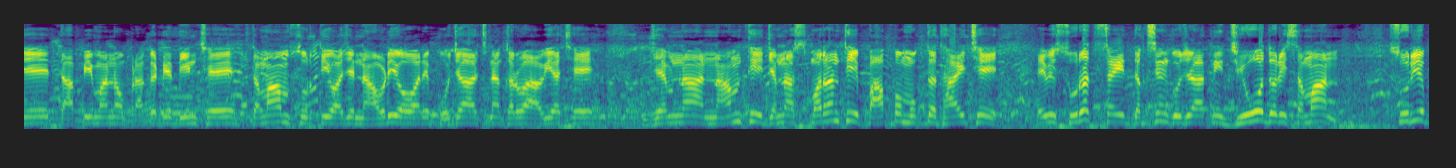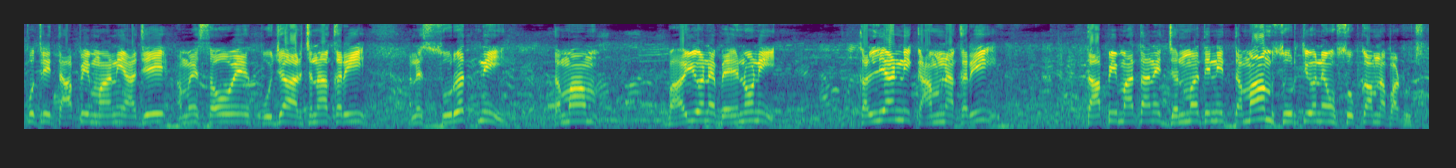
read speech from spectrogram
એ તાપીમાંનો પ્રાગટ્ય દિન છે. તમામ સુરતીઓ આજે નાવડી ઓવારે પૂજા અર્ચના કરવા આવ્યા છે. જેમના નામથી, જેમના સ્મરણથી પાપ મુક્ત થાય છે, એવી સુરત સહિત દક્ષિણ ગુજરાતની જીવોદોરી સમાન સૂર્યપુત્રી તાપી માની આજે અમે સૌએ પૂજા અર્ચના કરી અને સુરતની તમામ ભાઈઓ અને બહેનોની કલ્યાણની કામના કરી તાપી માતાની જન્મદિનની તમામ સુરતીઓને હું શુભકામના પાઠવું છું.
